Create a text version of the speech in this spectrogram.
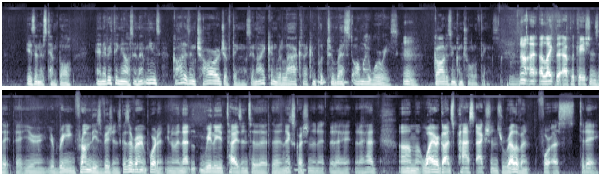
is in his temple and everything else. And that means God is in charge of things, and I can relax, I can put to rest all my worries. Mm. God is in control of things. No, I, I like the applications that, that you're you're bringing from these visions because they're very important, you know, and that really ties into the, the next question that I, that I that I had. Um, why are God's past actions relevant for us today?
